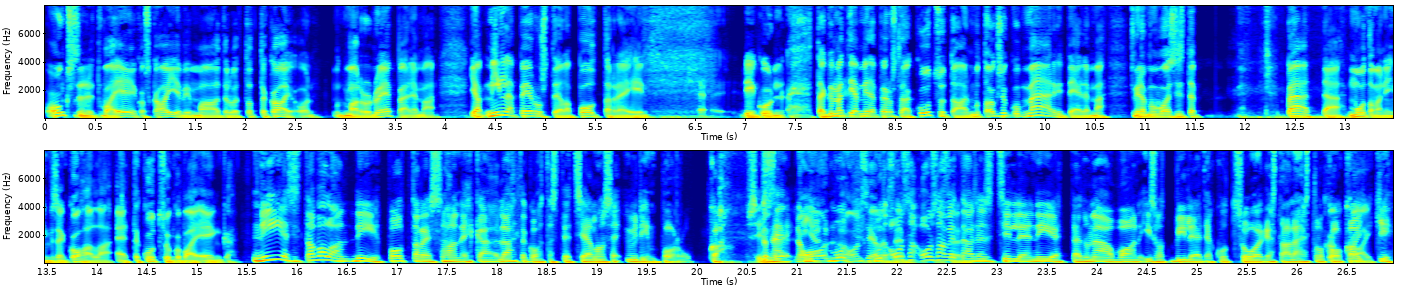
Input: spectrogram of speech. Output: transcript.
onko se nyt vai ei, koska aiemmin mä oon ajatellut, että totta kai on. Mutta mä oon ruvennut epäilemään. Ja millä perusteella polttareihin niin kun, tai kyllä mä tiedän, mitä perusteella kutsutaan, mutta onko joku määritelmä, millä mä voisin sitten päättää muutaman ihmisen kohdalla, että kutsunko vai enkö? Niin, ja siis tavallaan niin, polttareissahan ehkä lähtökohtaisesti, että siellä on se ydinporukka. Siis No se- no Ja on- mut, on mut se- osa, osa se- vetää sen sitten silleen niin, että no nämä on vaan isot bileet ja kutsuu oikeastaan lähestulkoon Ka- kaikki,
